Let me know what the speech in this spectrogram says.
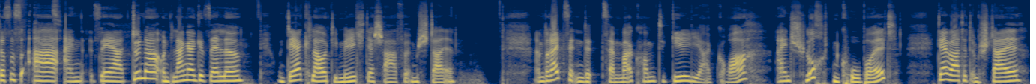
Das ist äh, ein sehr dünner und langer Geselle und der klaut die Milch der Schafe im Stall. Am 13. Dezember kommt Giljagor, ein Schluchtenkobold, der wartet im Stall,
